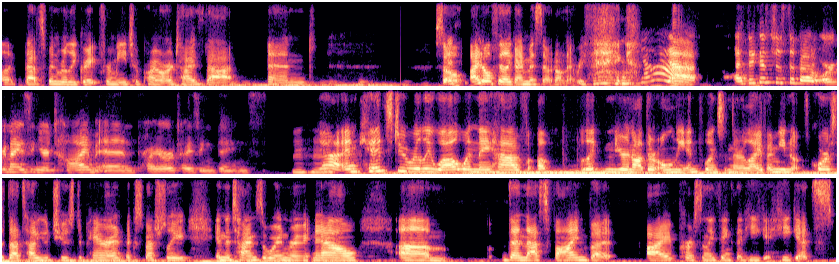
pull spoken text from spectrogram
like that's been really great for me to prioritize that. And so I don't feel like I miss out on everything. Yeah. Yeah. I think it's just about organizing your time and prioritizing things. Mm-hmm. Yeah, and kids do really well when they have a like you're not their only influence in their life. I mean, of course, if that's how you choose to parent, especially in the times that we're in right now, um, then that's fine. But I personally think that he he gets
